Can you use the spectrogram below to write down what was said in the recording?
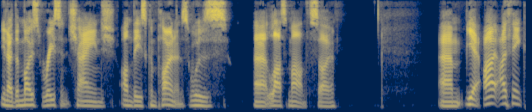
you know the most recent change on these components was uh, last month so um yeah i i think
